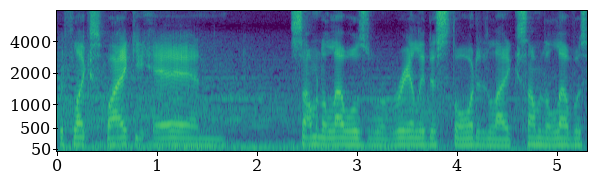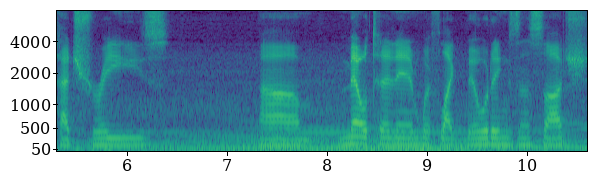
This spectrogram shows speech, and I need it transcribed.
with like spiky hair and some of the levels were really distorted. Like some of the levels had trees um, melted in with like buildings and such.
